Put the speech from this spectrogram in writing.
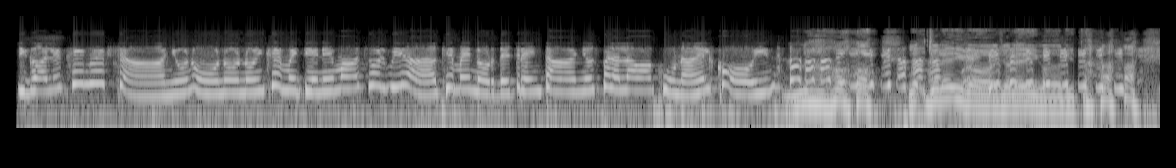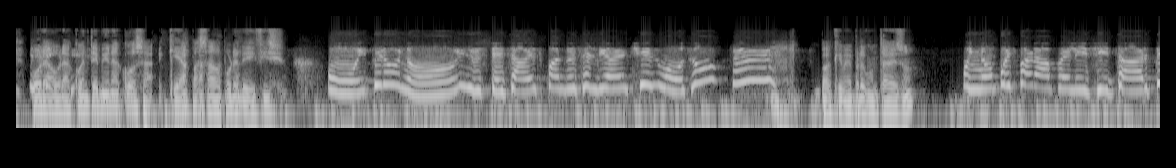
dígale que lo extraño, no, no, no, y que me tiene más olvidada que menor de 30 años para la vacuna del COVID. No, yo le digo, yo le digo, Dorita. Por ahora, cuénteme una cosa, ¿qué ha pasado por el edificio? Uy, pero no, ¿y usted sabe cuándo es el día del chismoso? ¿Eh? ¿Para qué me pregunta eso? Uy, no, pues para felicitarte,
